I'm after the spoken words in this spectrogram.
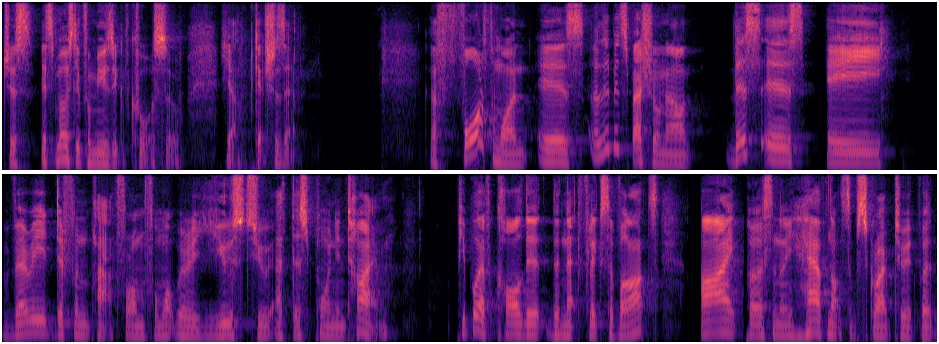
Just it's mostly for music, of course. So yeah, get Shazam. The fourth one is a little bit special now. This is a very different platform from what we're used to at this point in time people have called it the Netflix of arts. I personally have not subscribed to it, but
